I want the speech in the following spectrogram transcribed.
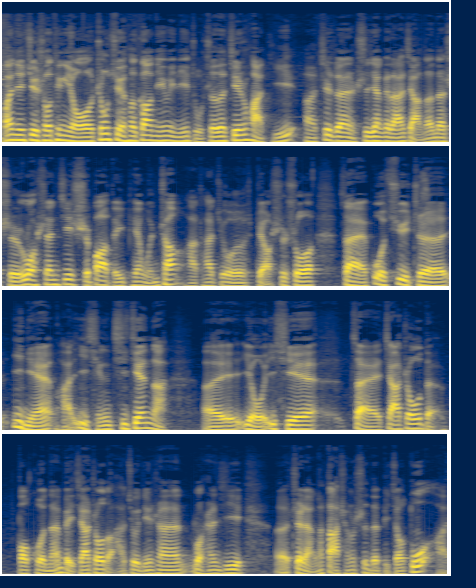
欢迎继续收听由钟迅和高宁为您主持的今日话题啊。这段时间给大家讲的呢是《洛杉矶时报》的一篇文章啊，他就表示说，在过去这一年啊，疫情期间呢，呃，有一些在加州的。包括南北加州的啊，旧金山、洛杉矶，呃，这两个大城市的比较多啊。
